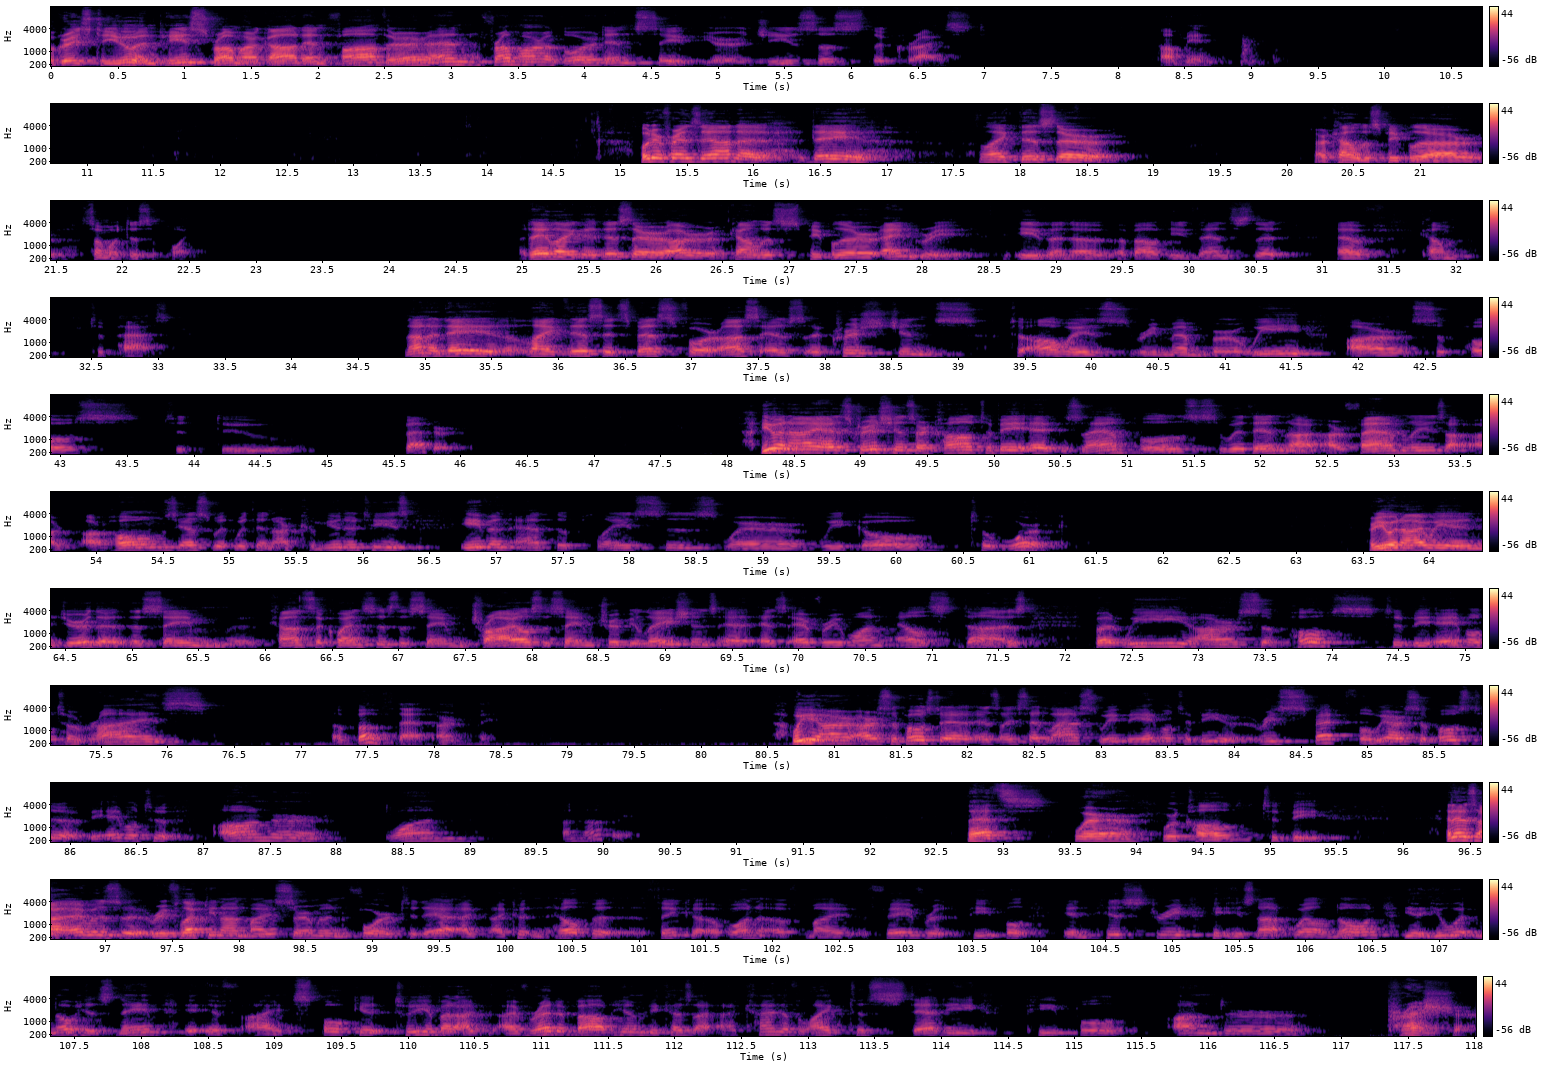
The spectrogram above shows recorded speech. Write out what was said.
A grace to you and peace from our God and Father and from our Lord and Savior, Jesus the Christ. Amen. Well, dear friends, on a day like this, there are countless people that are somewhat disappointed. A day like this, there are countless people that are angry even uh, about events that have come to pass. On a day like this, it's best for us as Christians to always remember we are supposed to do better. You and I, as Christians, are called to be examples within our, our families, our, our, our, homes, yes, within our communities, even at the places where we go to work. For you and I, we endure the, the same uh, consequences, the same trials, the same tribulations as everyone else does, but we are supposed to be able to rise above that, aren't we? We are, are supposed to, as I said last week, be able to be respectful. We are supposed to be able to honor one another. That's where we're called to be. And as I was uh, reflecting on my sermon for today, I, I couldn't help but think of one of my favorite people in history. He's not well known. You, you wouldn't know his name if I spoke it to you, but I've, I've read about him because I, I kind of like to study people under pressure.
